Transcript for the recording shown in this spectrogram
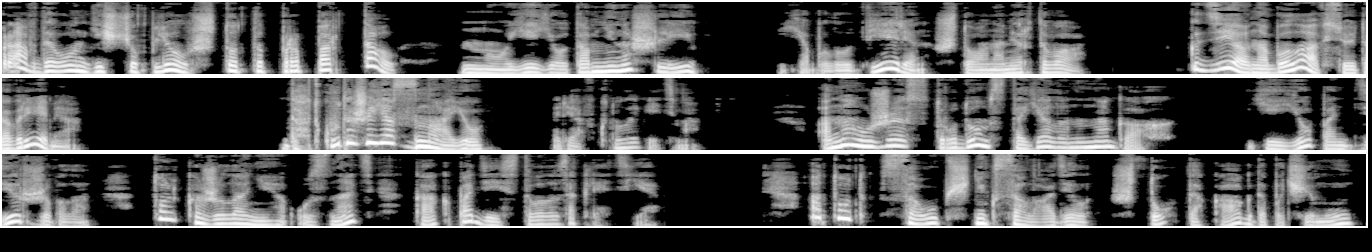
Правда, он еще плел что-то про портал, но ее там не нашли. Я был уверен, что она мертва. Где она была все это время? — Да откуда же я знаю? — рявкнула ведьма. Она уже с трудом стояла на ногах. Ее поддерживало только желание узнать, как подействовало заклятие. А тут сообщник заладил, что да как да почему.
